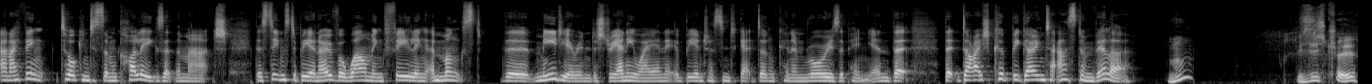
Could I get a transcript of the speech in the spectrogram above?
and I think talking to some colleagues at the match, there seems to be an overwhelming feeling amongst the media industry anyway, and it would be interesting to get Duncan and Rory's opinion that that Dyche could be going to Aston Villa. Hmm? Is this true?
